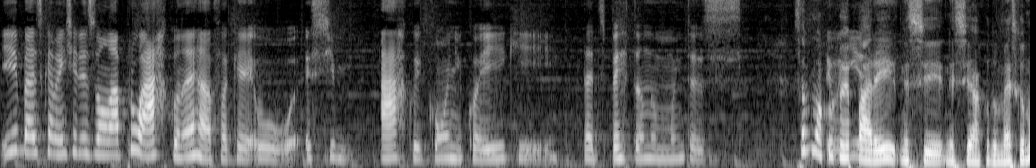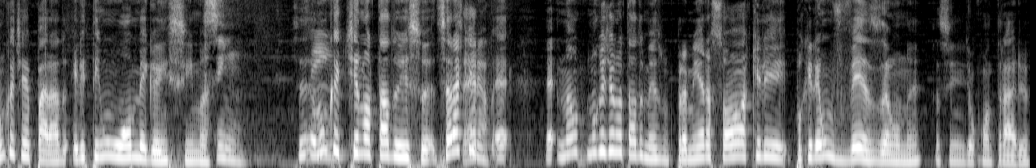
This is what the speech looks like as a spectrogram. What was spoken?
E basicamente eles vão lá pro arco, né, Rafa? Que é o, esse arco icônico aí que tá despertando muitas. Sabe uma coisa que eu reparei nesse, nesse arco do Messi? que Eu nunca tinha reparado. Ele tem um ômega em cima. Sim. Eu Sim. nunca tinha notado isso. Será Sério? que. É, é- não, nunca tinha notado mesmo. Pra mim era só aquele. Porque ele é um Vzão, né? Assim, ao contrário.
